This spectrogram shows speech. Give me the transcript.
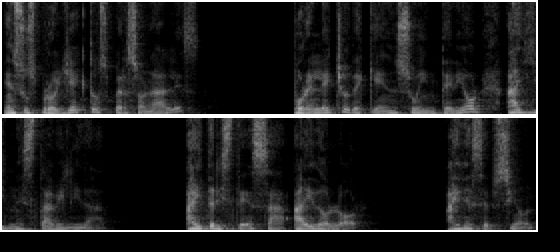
en sus proyectos personales, por el hecho de que en su interior hay inestabilidad, hay tristeza, hay dolor, hay decepción.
